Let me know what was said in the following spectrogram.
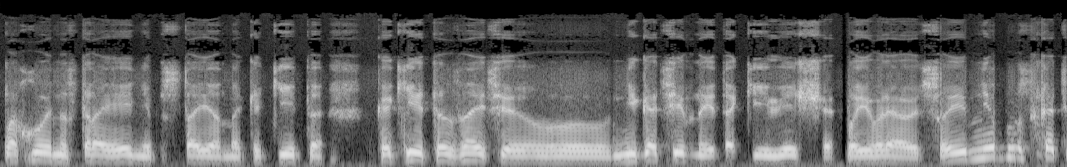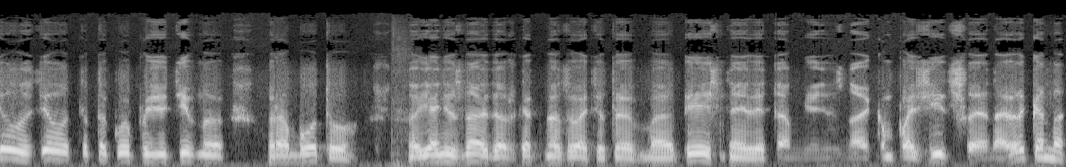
плохое настроение постоянно, какие-то, какие-то, знаете, э, негативные такие вещи появляются. И мне просто хотелось сделать такую позитивную работу. Я не знаю даже, как назвать это э, песня или там, я не знаю, композиция. Наверное,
